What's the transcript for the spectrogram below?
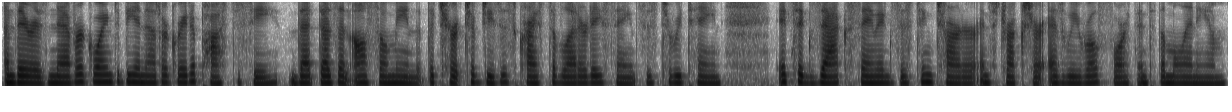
and there is never going to be another great apostasy, that doesn't also mean that the Church of Jesus Christ of Latter day Saints is to retain its exact same existing charter and structure as we roll forth into the millennium.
